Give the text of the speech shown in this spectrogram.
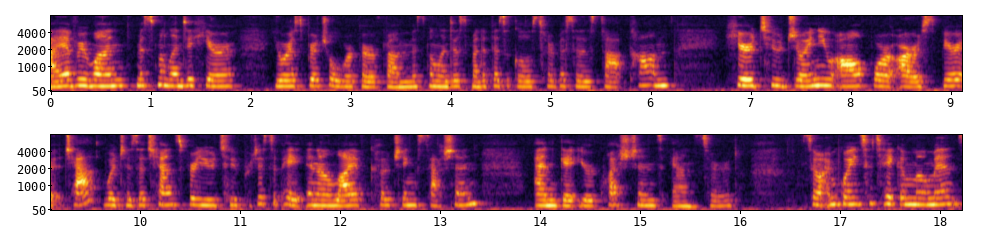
Hi everyone, Miss Melinda here, your spiritual worker from Miss Melinda's Metaphysical Services.com, here to join you all for our spirit chat, which is a chance for you to participate in a live coaching session and get your questions answered. So I'm going to take a moment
